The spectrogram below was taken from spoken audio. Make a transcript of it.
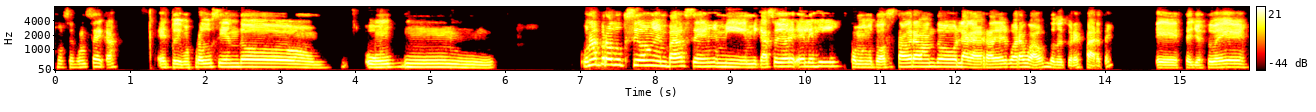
José Fonseca. Estuvimos produciendo un, una producción en base, en mi, mi caso yo elegí, como en todos estaba grabando La Garra del Guaraguao, donde tú eres parte. Este, yo estuve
